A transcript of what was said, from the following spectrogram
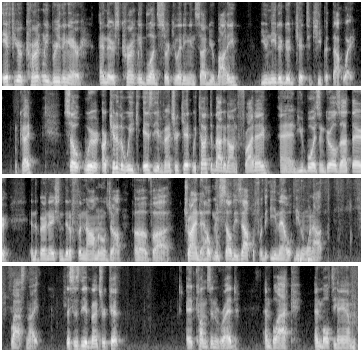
If you're currently breathing air and there's currently blood circulating inside your body, you need a good kit to keep it that way. Okay. So we're our kit of the week is the adventure kit. We talked about it on Friday, and you boys and girls out there in the Bear Nation did a phenomenal job of uh, trying to help me sell these out before the email even went out last night. This is the adventure kit. It comes in red and black and multi-cam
